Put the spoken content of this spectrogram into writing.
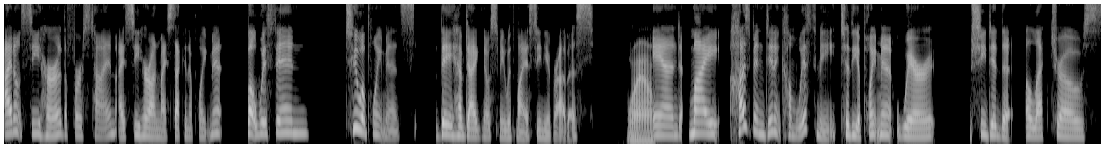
I don't see her the first time. I see her on my second appointment, but within two appointments they have diagnosed me with myasthenia gravis. Wow. And my husband didn't come with me to the appointment where she did the electros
